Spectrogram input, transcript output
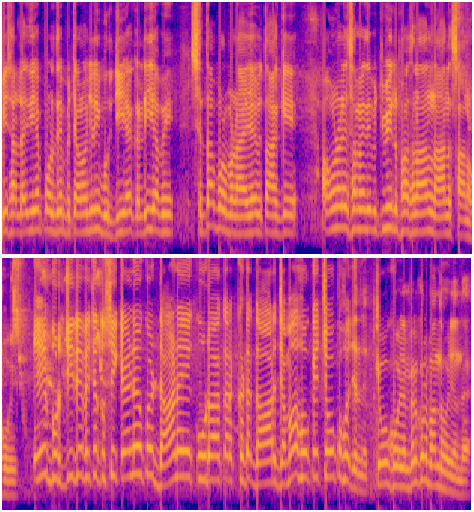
ਵੀ ਸਾਡਾ ਜੀ ਇਹ ਪੁਲ ਦੇ ਵਿਚਾਲੋਂ ਜਿਹੜੀ ਬੁਰਜੀ ਹੈ ਕੱਢੀ ਜਾਵੇ ਸਿੱਧਾ ਪੁਲ ਬਣਾਇਆ ਜਾਵੇ ਤਾਂ ਕਿ ਆਉਣ ਵਾਲੇ ਸਮੇਂ ਦੇ ਵਿੱਚ ਵੀ ਫਸਲਾਂ ਦਾ ਨਾ ਨੁਕਸਾਨ ਹੋਵੇ। ਇਹ ਬੁਰਜੀ ਦੇ ਵਿੱਚ ਤੁਸੀਂ ਕਹਿੰਦੇ ਹੋ ਕੋਈ ਡਾਣੇ ਕੂੜਾ ਕਰਕਟ ਗਾਰ ਜਮਾ ਹੋ ਕੇ ਚੌਕ ਹੋ ਜਾਂਦੇ? ਚੌਕ ਹੋ ਜਾਂਦਾ ਬਿਲਕੁਲ ਬੰਦ ਹੋ ਜਾਂਦਾ।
